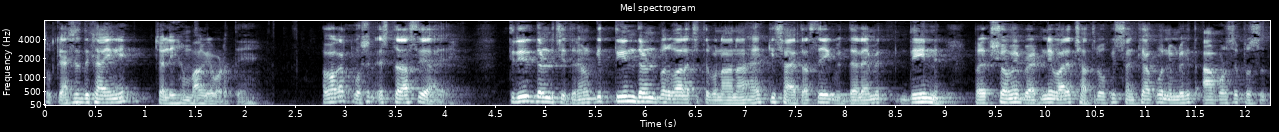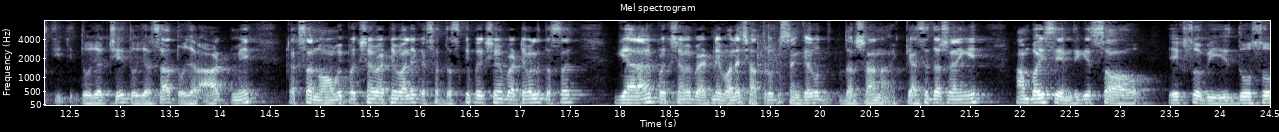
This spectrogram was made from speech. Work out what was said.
तो कैसे दिखाएँगे? चलिए हम आगे बढ़ते हैं। अब अगर क्वेश्चन इस तरह से आए। त्रिदंड चित्र है उनकी तीन दंड पर वाला चित्र बनाना है कि सहायता से एक विद्यालय में तीन परीक्षाओं में बैठने वाले छात्रों की संख्या को निम्नलिखित आंकड़ों से प्रस्तुत कीजिए। 2006, 2007, 2008 में कक्षा नौ में परीक्षा में बैठने वाले कक्षा दस की परीक्षा में बैठने वाले दस ग्यारह में परीक्षा में बैठने वाले छात्रों की संख्या को दर्शाना है। कैसे दर्शाएँगे? हम भाई सेम देखिए सौ एक सौ बीस दो सौ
